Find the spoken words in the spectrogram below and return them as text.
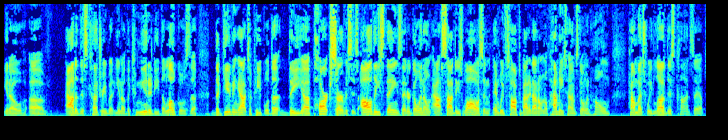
you know, uh, out of this country, but you know the community, the locals, the the giving out to people, the the uh, park services, all these things that are going on outside these walls, and and we've talked about it. I don't know how many times going home, how much we love this concept.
